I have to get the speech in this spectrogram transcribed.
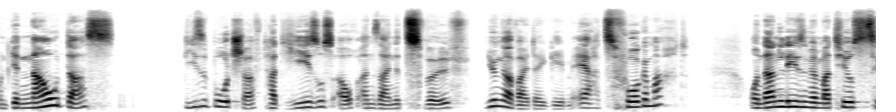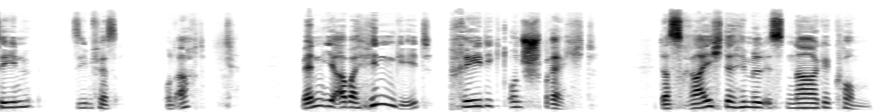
Und genau das diese Botschaft hat Jesus auch an seine zwölf Jünger weitergegeben. Er hat es vorgemacht. Und dann lesen wir Matthäus 10, 7, Vers und 8. Wenn ihr aber hingeht, predigt und sprecht. Das Reich der Himmel ist nahe gekommen.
